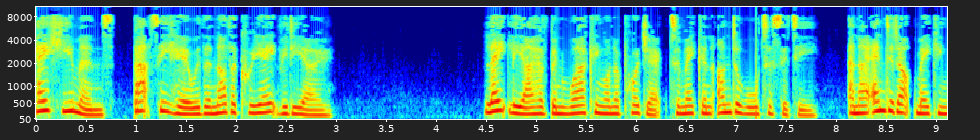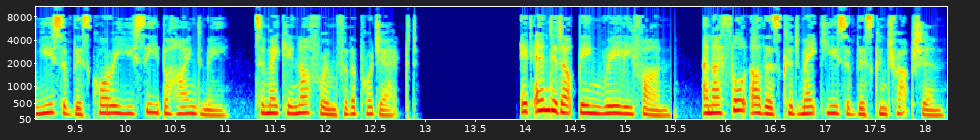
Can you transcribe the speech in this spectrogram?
Hey humans, Batsy here with another Create video. Lately I have been working on a project to make an underwater city, and I ended up making use of this quarry you see behind me, to make enough room for the project. It ended up being really fun, and I thought others could make use of this contraption,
